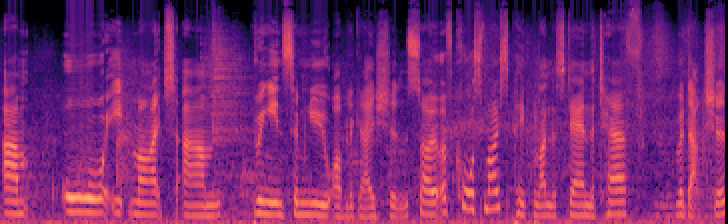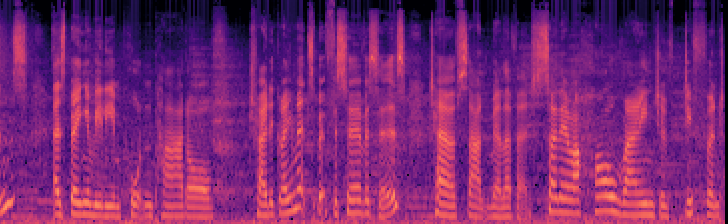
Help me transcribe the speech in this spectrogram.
um, or it might um, bring in some new obligations. So, of course, most people understand the tariff reductions as being a really important part of trade agreements, but for services, tariffs aren't relevant. So, there are a whole range of different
